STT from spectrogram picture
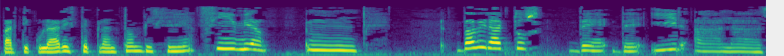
particular este plantón, Virginia? Sí, mira, mm, va a haber actos de, de ir a las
